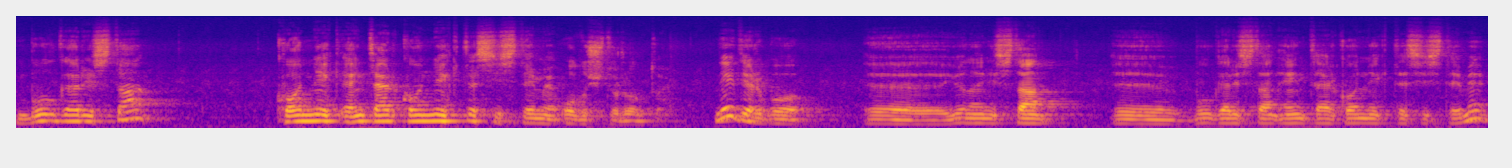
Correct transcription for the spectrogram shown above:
Bulgaristan Connect, Interconnecte sistemi oluşturuldu. Nedir bu e, Yunanistan, Bulgaristan Interconnecte sistemi?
